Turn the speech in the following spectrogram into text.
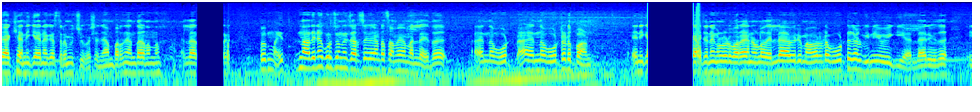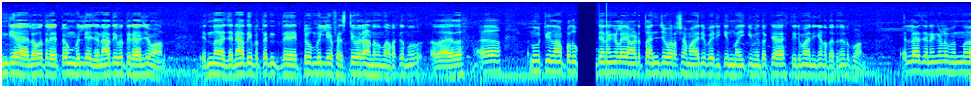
വ്യാഖ്യാനിക്കാനൊക്കെ ശ്രമിച്ചു. പക്ഷേ ഞാൻ പറഞ്ഞ എന്താണെന്ന് എല്ലാവരും ഇപ്പം ഇന്ന് അതിനെക്കുറിച്ചൊന്നും ചർച്ച ചെയ്യേണ്ട സമയമല്ല. ഇത് എന്ന വോട്ട് എന്ന വോട്ടെടുപ്പാണ്. എനിക്ക് ജനങ്ങളോട് പറയാനുള്ളത് എല്ലാവരും അവരുടെ വോട്ടുകൾ വിനിയോഗിക്കുക. എല്ലാവരും ഇത് ഇന്ത്യ ലോകത്തിലെ ഏറ്റവും വലിയ ജനാധിപത്യ രാജ്യമാണ്. ഇന്ന് ജനാധിപത്യത്തിന്റെ ഏറ്റവും വലിയ ഫെസ്റ്റിവലാണിന്ന് നടക്കുന്നത്. അതായത് നൂറ്റി നാൽപ്പത് ജനങ്ങളെ അടുത്ത അഞ്ച് വർഷം ആര് ഭരിക്കും നയിക്കും ഇതൊക്കെ തീരുമാനിക്കേണ്ട തെരഞ്ഞെടുപ്പാണ്. എല്ലാ ജനങ്ങളും ഇന്ന്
